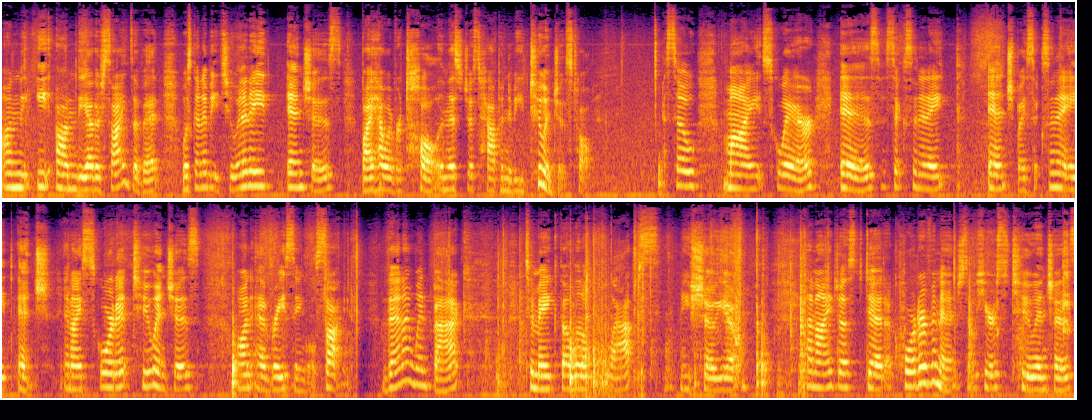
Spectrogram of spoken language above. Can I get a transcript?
on the on the other sides of it was going to be two and an eighth inches by however tall. And this just happened to be two inches tall. So my square is six and an eighth inch by six and an eighth inch and I scored it two inches on every single side. Then I went back to make the little flaps. Let me show you. And I just did a quarter of an inch, so here's two inches,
